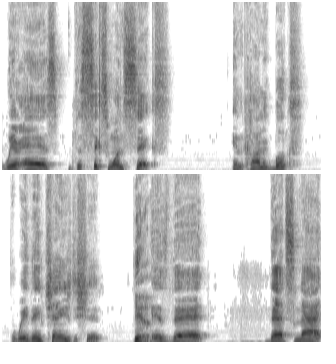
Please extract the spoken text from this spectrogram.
Whereas the 616 in comic books, the way they've changed the shit yeah, is that that's not,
